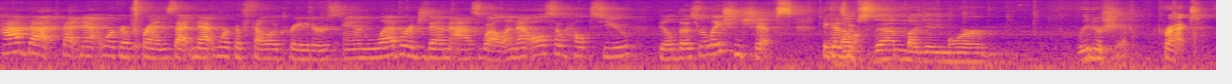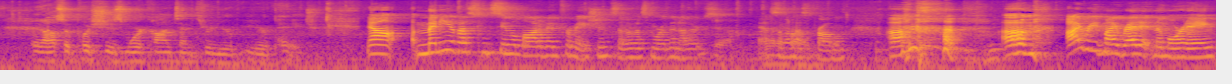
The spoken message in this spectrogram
have that that network of friends, that network of fellow creators, and leverage them as well. And that also helps you build those relationships because it helps them by getting more readership. Correct. It also pushes more content through your your page. Now, many of us consume a lot of information. Some of us more than others. Yeah. Yeah, someone has a problem. Um, um, I read my Reddit in the morning,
